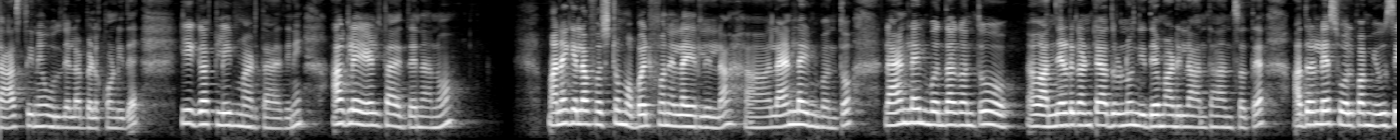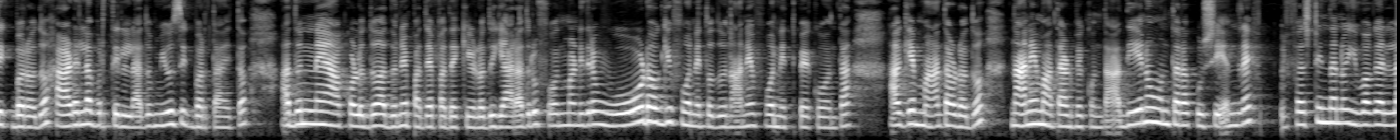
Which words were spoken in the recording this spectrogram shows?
ಜಾಸ್ತಿನೇ ಹುಲ್ಲೆಲ್ಲ ಬೆಳ್ಕೊಂಡಿದೆ. ಈಗ ಕ್ಲೀನ್ ಮಾಡ್ತಾ ಇದ್ದೀನಿ. ಆಗಲೇ ಹೇಳ್ತಾ ಇದ್ದೆ ನಾನು. ಮನೆಗೆಲ್ಲ ಫಸ್ಟು ಮೊಬೈಲ್ ಫೋನ್ ಎಲ್ಲ ಇರಲಿಲ್ಲ. ಲ್ಯಾಂಡ್ಲೈನ್ ಬಂತು. ಲ್ಯಾಂಡ್ಲೈನ್ ಬಂದಾಗಂತೂ ನಾವು ಹನ್ನೆರಡು ಗಂಟೆ ಆದ್ರೂ ನಿದ್ದೆ ಮಾಡಿಲ್ಲ ಅಂತ ಅನಿಸುತ್ತೆ. ಅದರಲ್ಲೇ ಸ್ವಲ್ಪ ಮ್ಯೂಸಿಕ್ ಬರೋದು. ಹಾಡೆಲ್ಲ ಬರ್ತಿರಲಿಲ್ಲ. ಅದು ಮ್ಯೂಸಿಕ್ ಬರ್ತಾ ಇತ್ತು. ಅದನ್ನೇ ಹಾಕೊಳ್ಳೋದು, ಅದನ್ನೇ ಪದೇ ಪದೇ ಕೇಳೋದು. ಯಾರಾದರೂ ಫೋನ್ ಮಾಡಿದರೆ ಓಡೋಗಿ ಫೋನ್ ಎತ್ತೋದು. ನಾನೇ ಫೋನ್ ಎತ್ತಬೇಕು ಅಂತ ಹಾಗೆ ಮಾತಾಡೋದು. ನಾನೇ ಮಾತಾಡಬೇಕು ಅಂತ. ಅದೇನೋ ಒಂಥರ ಖುಷಿ. ಅಂದರೆ ಫಸ್ಟಿಂದನೂ ಇವಾಗೆಲ್ಲ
